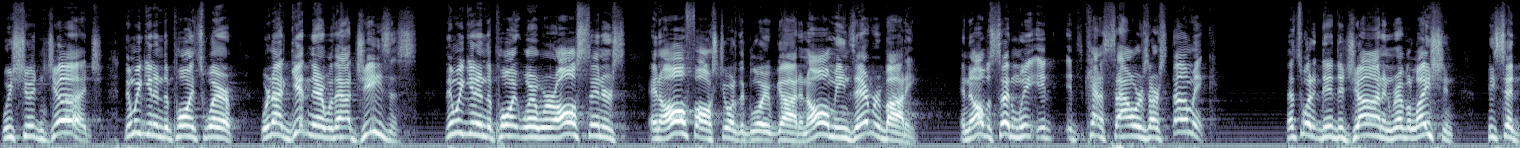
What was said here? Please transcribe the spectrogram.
we shouldn't judge. Then we get into points where we're not getting there without Jesus. Then we get into the point where we're all sinners and all fall short of the glory of God, and all means everybody. And all of a sudden, we, it, it kind of sours our stomach. That's what it did to John in Revelation. He said,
